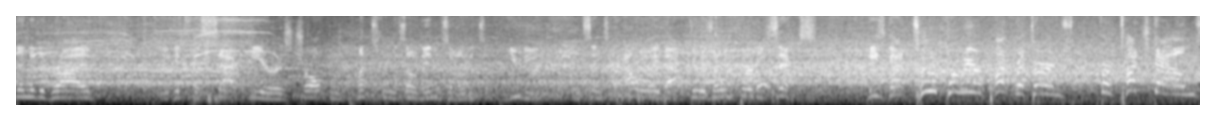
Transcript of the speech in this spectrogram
extended a drive. He gets the sack here as Charlton punts from his own end zone. It's a beauty and sends Callaway back to his own 36. He's got two career punt returns for touchdowns.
